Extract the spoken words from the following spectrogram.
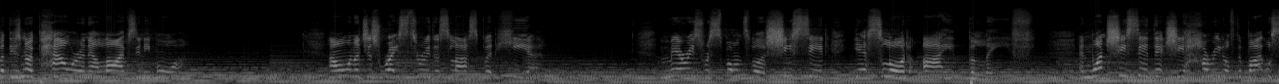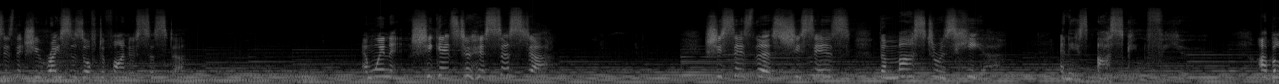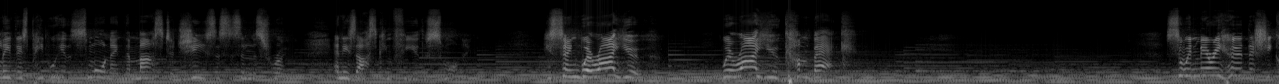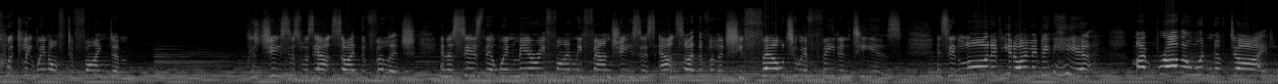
but there's no power in our lives anymore. I want to just race through this last bit here. Mary's responsible. She said, Yes, Lord, I believe. And once she said that, she hurried off. The Bible says that she races off to find her sister. And when she gets to her sister, she says this She says, The master is here and He's asking for you. I believe there's people here this morning. The Master Jesus is in this room and He's asking for you this morning. He's saying, Where are you? Where are you? Come back. So when Mary heard this, she quickly went off to find him because Jesus was outside the village. And it says that when Mary finally found Jesus outside the village, she fell to her feet in tears and said, Lord, if you'd only been here, my brother wouldn't have died.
